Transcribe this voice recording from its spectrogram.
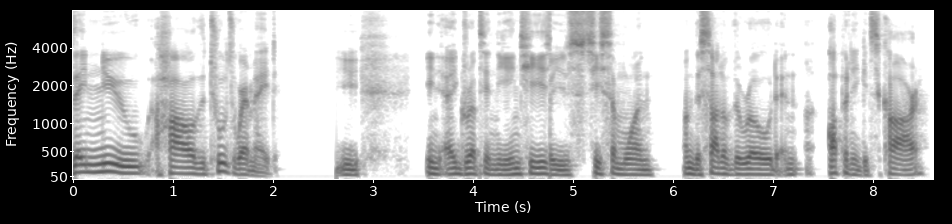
they knew how the tools were made. You, in, I grew up in the 80s, you see someone on the side of the road and opening its car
